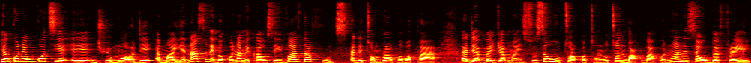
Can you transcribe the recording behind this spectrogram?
Yɛnkɔ na yɛnkɔtie ɛyɛ nkyerɛmu a ɔde maa yɛn. Nansa na yɛbɛkɔ, na mekae wo sɛ Yvasda Fruits de tɔn brown papa pa ara de aba adwaman so. Sɛ woretu akɔtɔn, wotɔ no baako baako. Ɛno ara ne sɛ wobɛfrɛ yɛn.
